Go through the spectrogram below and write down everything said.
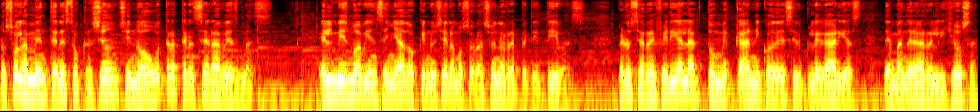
no solamente en esta ocasión, sino otra tercera vez más. Él mismo había enseñado que no hiciéramos oraciones repetitivas, pero se refería al acto mecánico de decir plegarias de manera religiosa.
